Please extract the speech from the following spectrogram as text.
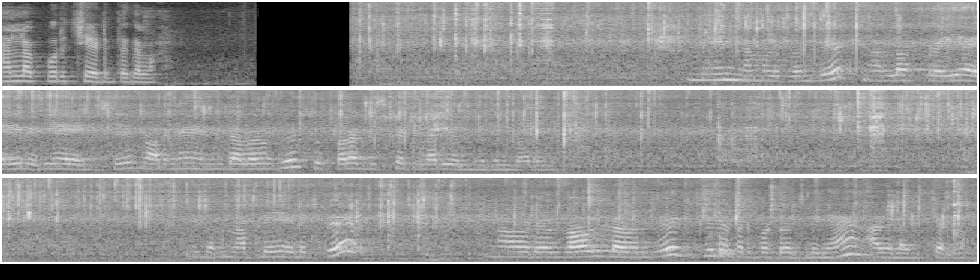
நல்லா பொரித்து எடுத்துக்கலாம். மீன் நம்மளுக்கு வந்து நல்லா ஃப்ரை ஆகி ரெடி ஆகிடுச்சு பாருங்கள் எந்த அளவுக்கு சூப்பராக பிஸ்கட் மாதிரி வந்துருக்குன்னு பாருங்கள் இதை நம்ம அப்படியே எடுத்து நான் ஒரு பவுலில் வந்து கீழே பேப்பர் போட்டு வச்சுருக்கேன் அதில் வச்சிடலாம்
